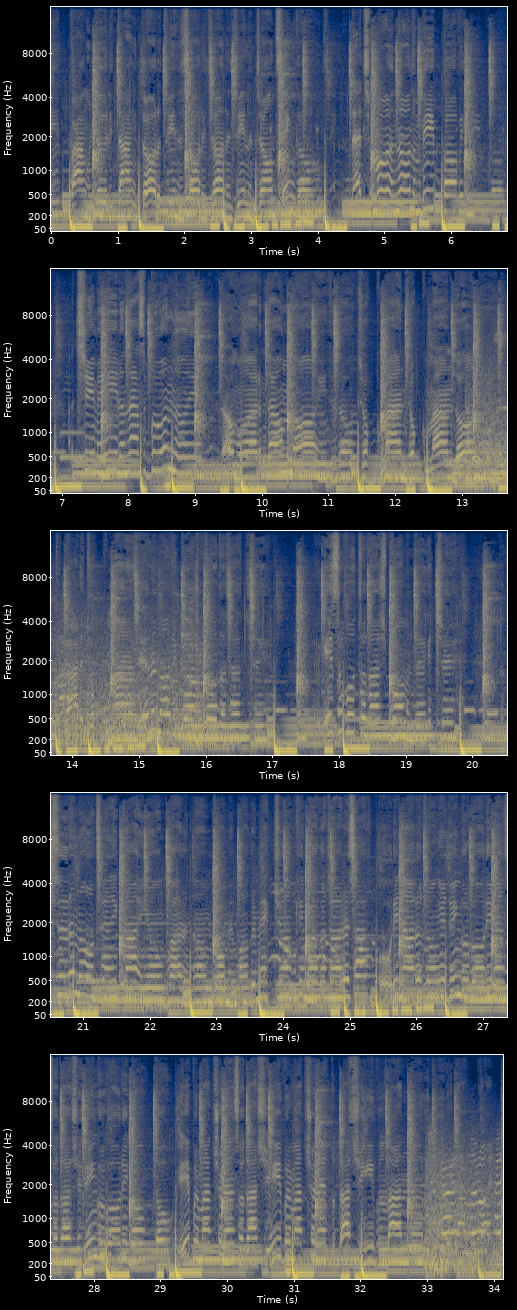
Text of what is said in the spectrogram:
빗방울들이 땅에 떨어지는 소리 전해지는 탱고 대체 뭐야 너는 비법이 아침에 일어나서 부은 눈이 너무 아름다운 너희들도 조금만 조금만 더 늦게 바래 조금만 이제는 어디까지 걷어졌지. 여기서부터 다시 보면 되겠지. 넌 틀어놓을 테니까 이영 봄에 먹을 맥주 한 캔과 과자를 그래서 우린 하루 종일 뒹굴거리면서 다시 뒹굴거리고 또 입을 맞추면서 다시 입을 맞추네 또 다시 입을 안으로 There's a little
